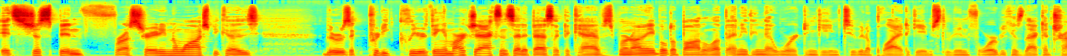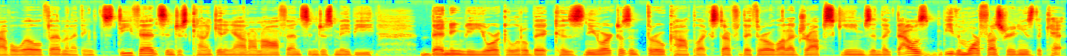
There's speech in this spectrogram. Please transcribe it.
it's just been frustrating to watch because there was a pretty clear thing, and Mark Jackson said it best like the Cavs were not able to bottle up anything that worked in game two and apply it to games three and four because that can travel well with them. And I think it's defense and just kind of getting out on offense and just maybe bending New York a little bit because New York doesn't throw complex stuff, they throw a lot of drop schemes. And like that was even more frustrating Is the Ca-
